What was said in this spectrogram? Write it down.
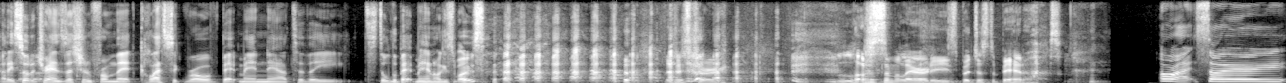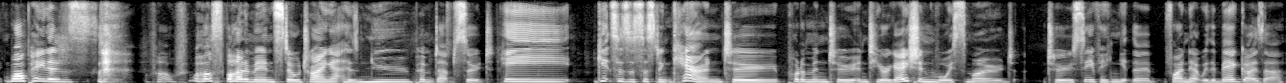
But he sort of transitioned from that classic role of Batman now to the still the Batman, I suppose. that is true. A lot of similarities, but just a badass. All right, so while Peter's, while, while Spider Man's still trying out his new pimped up suit, he gets his assistant Karen to put him into interrogation voice mode to see if he can get the find out where the bad guys are.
